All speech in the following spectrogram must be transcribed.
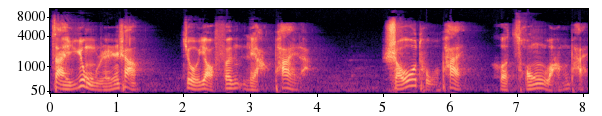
在用人上。就要分两派了，守土派和从王派。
